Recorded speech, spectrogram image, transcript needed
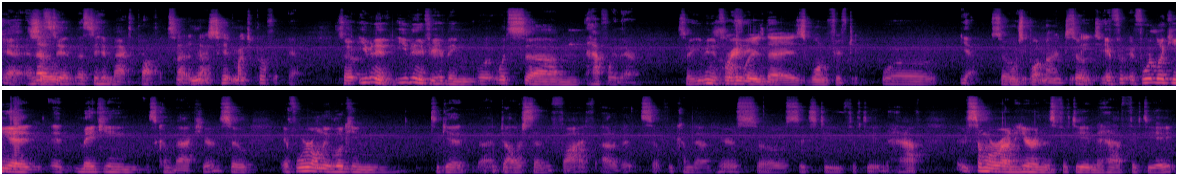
Yeah, and So- that's to that's to hit max profit. too, Uh, and right? that's hit max profit. Yeah. So even if even if you're hitting what's um, halfway there, so even if we're Halfway hitting, there is 150. well, yeah. So One spot 90, so 80. if if we're looking at, at making let's come back here. So if we're only looking to get dollar seventy five out of it, so if we come down here, so 60, 58 and a half, maybe somewhere around here in this 58 and a half, 58,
